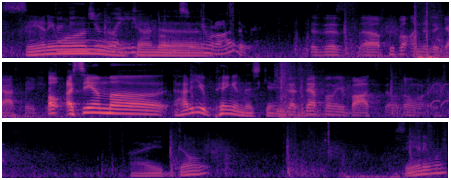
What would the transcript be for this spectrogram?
See anyone? I'm way. I don't see kinda. anyone either. There's, there's uh, people under the gas station. Oh, I see him. Uh, how do you ping in this game? These are definitely bots still. Don't worry. I don't see anyone.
